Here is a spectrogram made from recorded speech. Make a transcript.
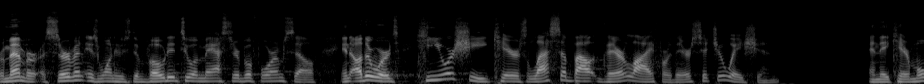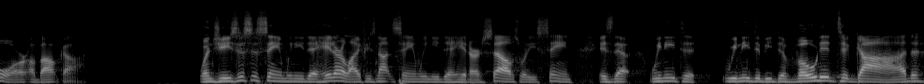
Remember, a servant is one who's devoted to a master before himself. In other words, he or she cares less about their life or their situation, and they care more about God. When Jesus is saying we need to hate our life, he's not saying we need to hate ourselves. What he's saying is that we need to, we need to be devoted to God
